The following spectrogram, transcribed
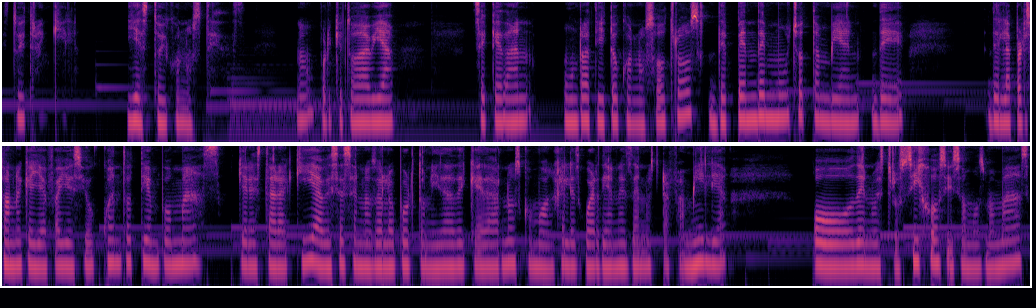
estoy tranquila y estoy con ustedes. ¿no? Porque todavía se quedan un ratito con nosotros. Depende mucho también de, de la persona que ya falleció, cuánto tiempo más quiere estar aquí. A veces se nos da la oportunidad de quedarnos como ángeles guardianes de nuestra familia o de nuestros hijos si somos mamás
